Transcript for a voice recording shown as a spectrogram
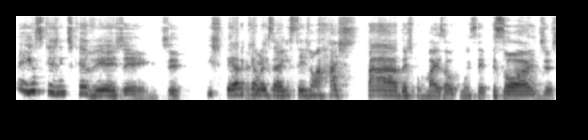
É isso que a gente quer ver, gente. Espero que é elas aí sejam arrastadas por mais alguns episódios.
